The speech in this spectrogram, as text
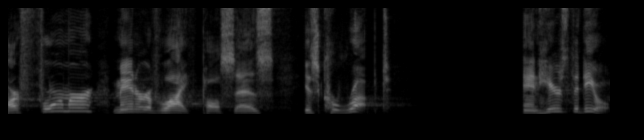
Our former manner of life, Paul says, is corrupt. And here's the deal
